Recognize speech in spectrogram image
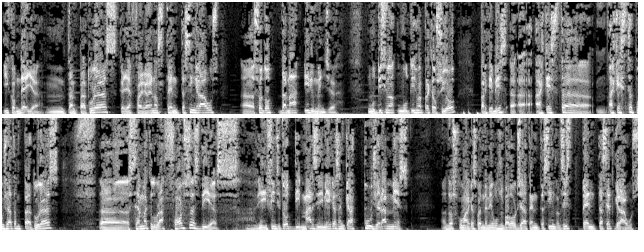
i com deia, mm, temperatures que ja fregaran els 35 graus, eh, sobretot demà i diumenge. Moltíssima, moltíssima precaució, perquè més a, a, aquesta, aquesta pujada de temperatures eh, sembla que durarà forces dies i fins i tot dimarts i dimecres encara pujarà més les dues comarques poden tenir uns valors ja 35, 36, 37 graus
